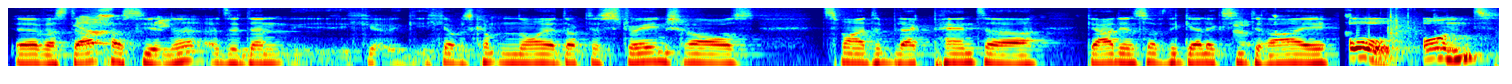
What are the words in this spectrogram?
äh, was da passiert, ne? Also dann, ich, ich glaube, es kommt ein neuer Doctor Strange raus, zweite Black Panther, Guardians of the Galaxy 3. Oh, und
